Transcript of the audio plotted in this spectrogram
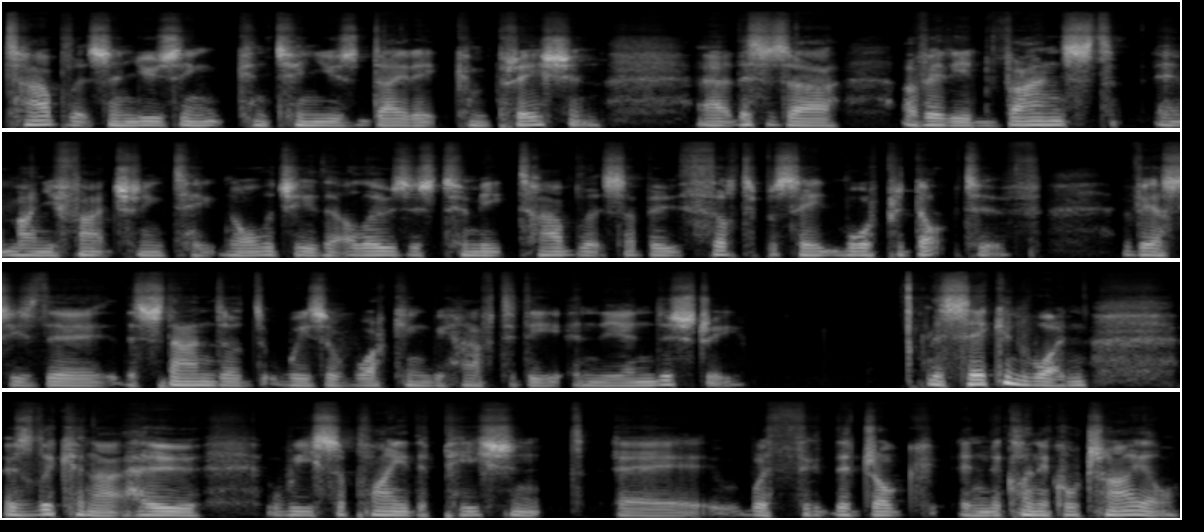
tablets and using continuous direct compression. Uh, this is a, a very advanced uh, manufacturing technology that allows us to make tablets about 30% more productive versus the, the standard ways of working we have today in the industry. The second one is looking at how we supply the patient uh, with the, the, drug in the clinical trial.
